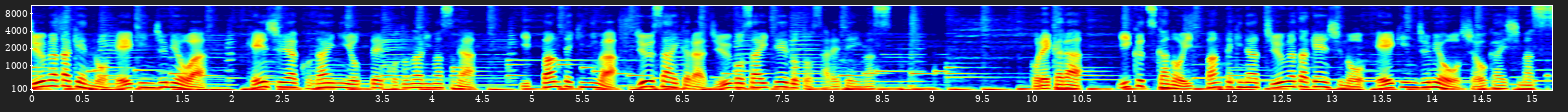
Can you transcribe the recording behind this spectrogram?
中型犬の平均寿命は犬種や個体によって異なりますが一般的には10歳から15歳程度とされています。これからいくつかの一般的な中型犬種の平均寿命を紹介します。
